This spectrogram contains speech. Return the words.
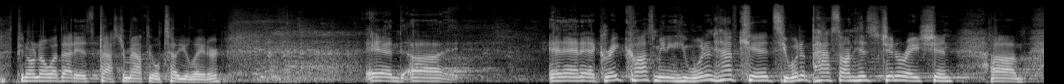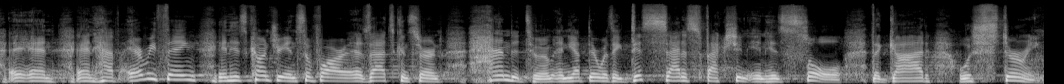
If you don't know what that is, Pastor Matthew will tell you later. and, uh, and at great cost, meaning he wouldn't have kids, he wouldn't pass on his generation, um, and, and have everything in his country, insofar as that's concerned, handed to him. And yet there was a dissatisfaction in his soul that God was stirring.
